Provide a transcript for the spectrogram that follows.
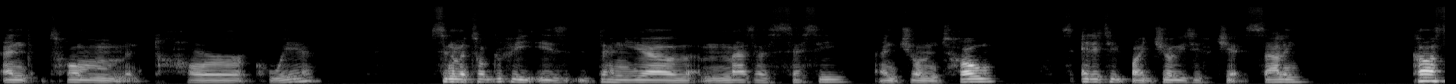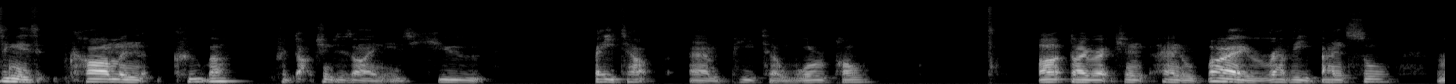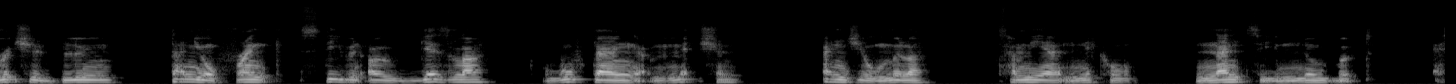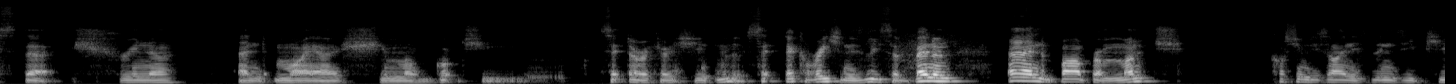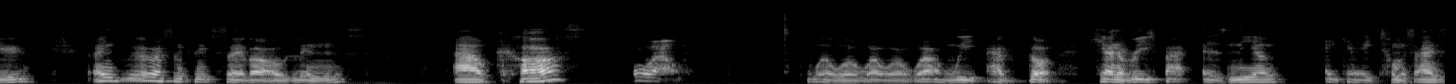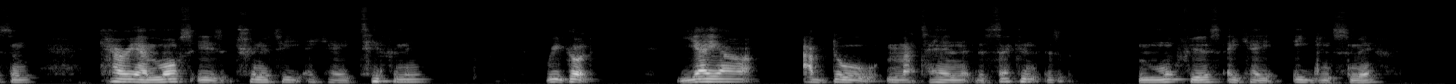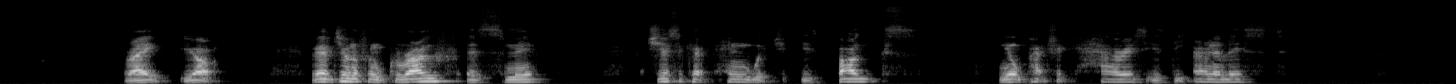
and Tom Tykwer. Cinematography is Danielle Massaccesi and John Toll. It's edited by Joseph Jett Sally. Casting is Carmen Cuba. Production design is Hugh Bateup and Peter Walpole. Art direction handled by Ravi Bansal, Richard Bloom, Daniel Frank, Stephen O. Gesler, Wolfgang Metchen, Angel Muller, Tamia Nickel, Nancy Nobut, Esther Shriner, and Maya Shimoguchi. Set decoration, set decoration is Lisa Bennon and Barbara Munch. Costume design is Lindsay Pugh. And we'll have some things to say about old Linz. Our cast, well, well, well, well, well, well, we have got Keanu Reeves back as Neo, aka Thomas Anderson. Carrie Ann Moss is Trinity, aka Tiffany. We got Yahya Abdul Mateen II as Morpheus, aka Agent Smith. Right? Yeah. We have Jonathan Groff as Smith. Jessica Henwick is Bugs. Neil Patrick Harris is the analyst.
